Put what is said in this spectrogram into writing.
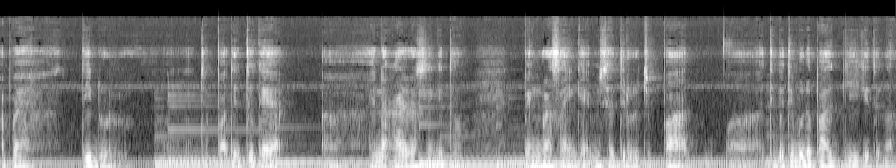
apa ya tidur. Cepat itu kayak uh, enak kali rasanya gitu. Pengen ngerasain kayak bisa tidur cepat uh, tiba-tiba udah pagi gitu lah.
